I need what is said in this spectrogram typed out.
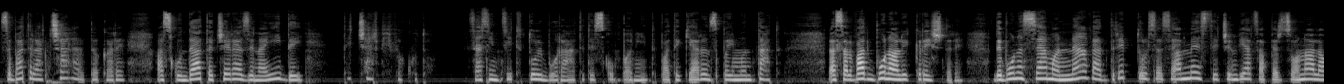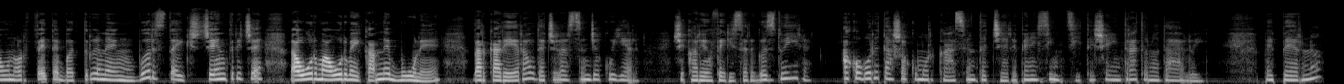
Să bată la cealaltă care ascundea tăcerea Zenaidei. De ce ar fi făcut-o? S-a simțit tulburat, descumpănit, poate chiar înspăimântat. L-a salvat buna lui creștere. De bună seamă, n-avea dreptul să se amestece în viața personală a unor fete bătrâne în vârstă, excentrice, la urma urmei cam nebune, dar care erau de același sânge cu el și care îi oferiseră găzduire. A coborât așa cum urcase în tăcere pe nesimțite și a intrat în odaia lui. Pe pernă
